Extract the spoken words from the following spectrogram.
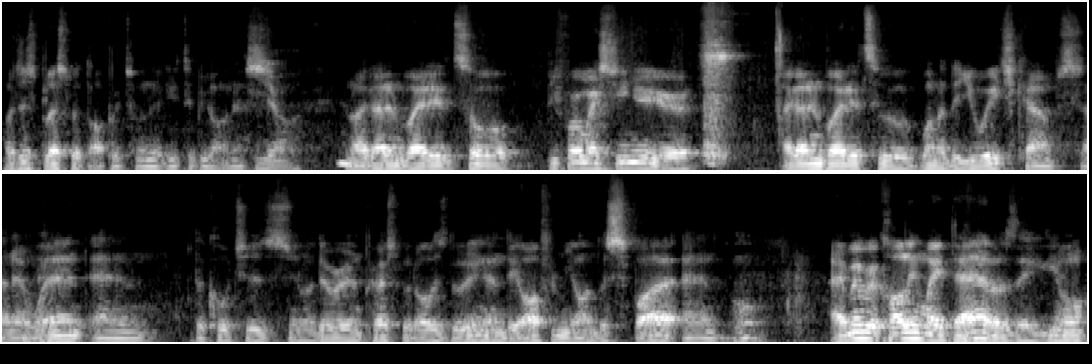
I was just blessed with the opportunity to be honest. Yeah. You know, I got invited. So before my senior year, I got invited to one of the UH camps, and I Okay. went. And the coaches, you know, they were impressed with what I was doing, and they offered me on the spot. And Oh. I remember calling my dad. I was like, you know,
